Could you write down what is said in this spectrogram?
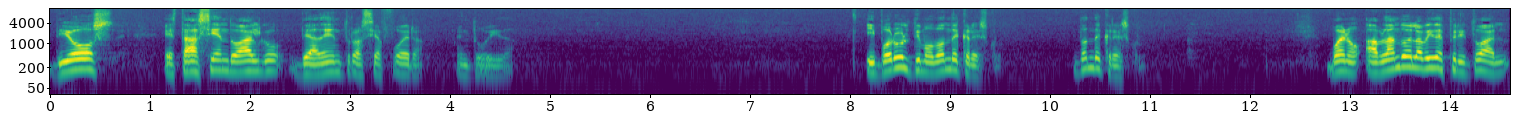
Dios está haciendo algo de adentro hacia afuera en tu vida. Y por último, ¿dónde crezco? ¿Dónde crezco? Bueno, hablando de la vida espiritual,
